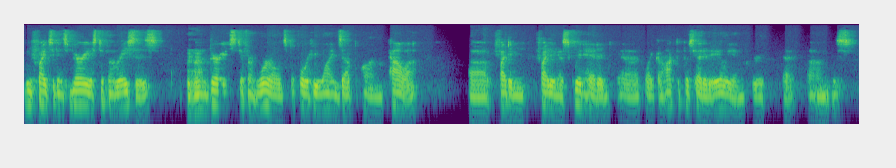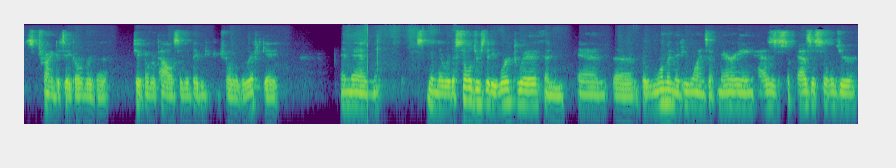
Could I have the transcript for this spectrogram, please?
He fights against various different races mm-hmm. on various different worlds before he winds up on Pala uh, fighting fighting a squid-headed, uh, like an octopus-headed alien group that um, was, was, trying to take over the take over Pala so that they could control of the Rift Gate. And then then there were the soldiers that he worked with, and and the the woman that he winds up marrying as as a soldier,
